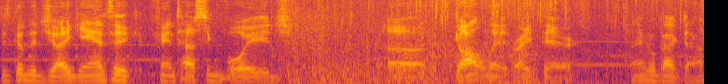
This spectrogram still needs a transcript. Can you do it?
He's got the gigantic Fantastic Voyage uh, gauntlet right there. Can I go back down?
